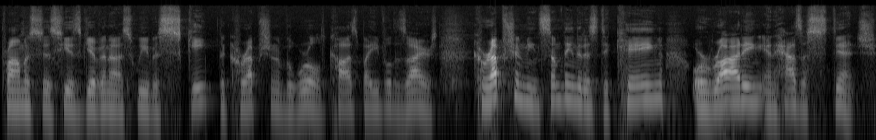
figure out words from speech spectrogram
promises he has given us, we've escaped the corruption of the world caused by evil desires. Corruption means something that is decaying or rotting and has a stench.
